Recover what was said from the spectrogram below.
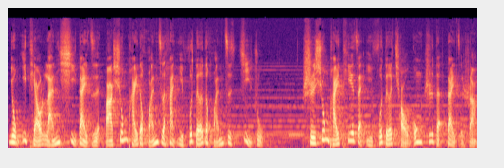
用一条蓝细带子把胸牌的环子和以弗得的环子系住，使胸牌贴在以弗得巧工织的带子上，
